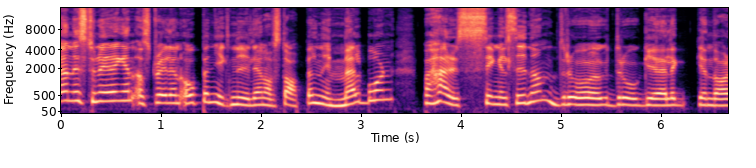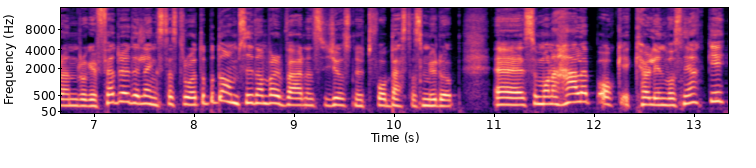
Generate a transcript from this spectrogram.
Tennisturneringen Australian Open gick nyligen av stapeln i Melbourne. På herrsingelsidan drog, drog legendaren Roger Federer det längsta strået och på damsidan var det världens just nu två bästa som gjorde upp. Eh, Simona Halep och Caroline Wozniacki,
